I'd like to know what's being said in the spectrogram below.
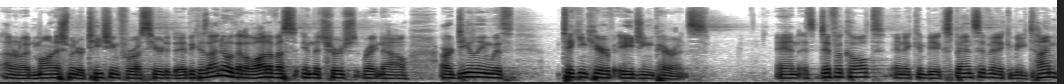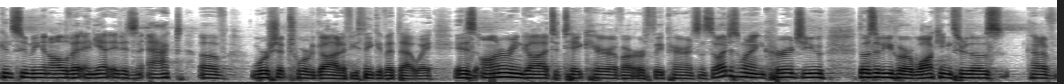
I don't know, admonishment or teaching for us here today because I know that a lot of us in the church right now are dealing with taking care of aging parents. And it's difficult and it can be expensive and it can be time consuming and all of it, and yet it is an act of worship toward God if you think of it that way. It is honoring God to take care of our earthly parents. And so I just want to encourage you, those of you who are walking through those kind of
